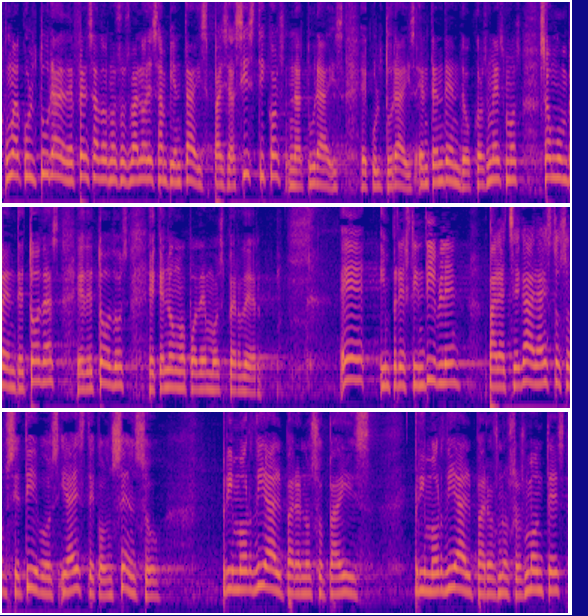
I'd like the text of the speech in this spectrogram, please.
unha cultura de defensa dos nosos valores ambientais, paisaxísticos, naturais e culturais, entendendo que os mesmos son un ben de todas e de todos e que non o podemos perder. É imprescindible para chegar a estos obxectivos e a este consenso primordial para o noso país primordial para os nosos montes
